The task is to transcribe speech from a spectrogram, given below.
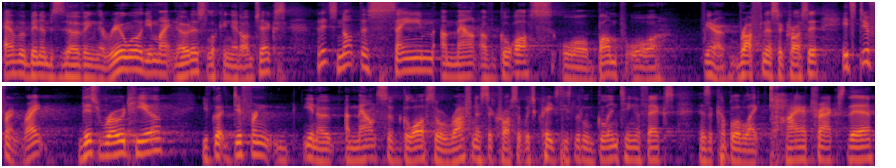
ever been observing the real world, you might notice, looking at objects, that it's not the same amount of gloss or bump or you know, roughness across it. It's different, right? This road here, you've got different you know, amounts of gloss or roughness across it, which creates these little glinting effects. There's a couple of like tire tracks there.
